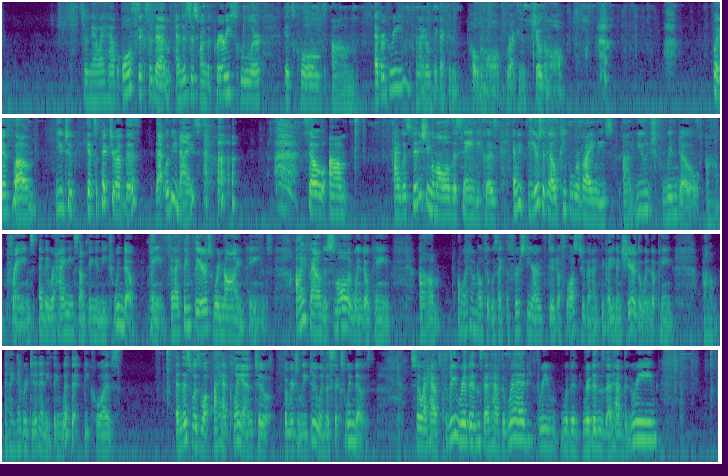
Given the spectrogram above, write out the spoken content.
So now I have all six of them, and this is from the Prairie Schooler. It's called um, Evergreen, and I don't think I can hold them all, or I can show them all. but if um, YouTube gets a picture of this, that would be nice. so um, I was finishing them all the same because every years ago people were buying these uh, huge window um, frames and they were hanging something in each window pane. And I think theirs were nine panes. I found a smaller window pane. Um, oh, I don't know if it was like the first year I did a floss tube and I think I even shared the window pane. Um, and I never did anything with it because, and this was what I had planned to originally do in the six windows. So I have three ribbons that have the red, three ribbon, ribbons that have the green,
